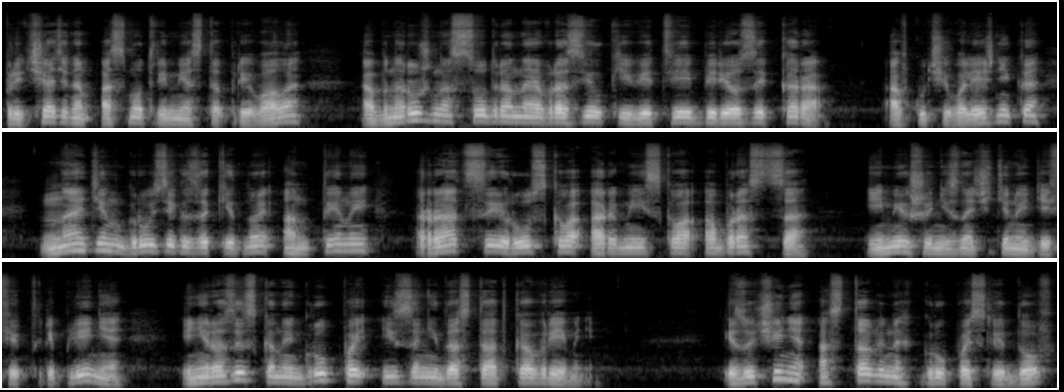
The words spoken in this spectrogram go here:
При тщательном осмотре места привала обнаружена содранная в развилке ветвей березы кора, а в куче валежника найден грузик закидной антенны рации русского армейского образца, имевший незначительный дефект крепления и не разысканный группой из-за недостатка времени. Изучение оставленных группой следов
